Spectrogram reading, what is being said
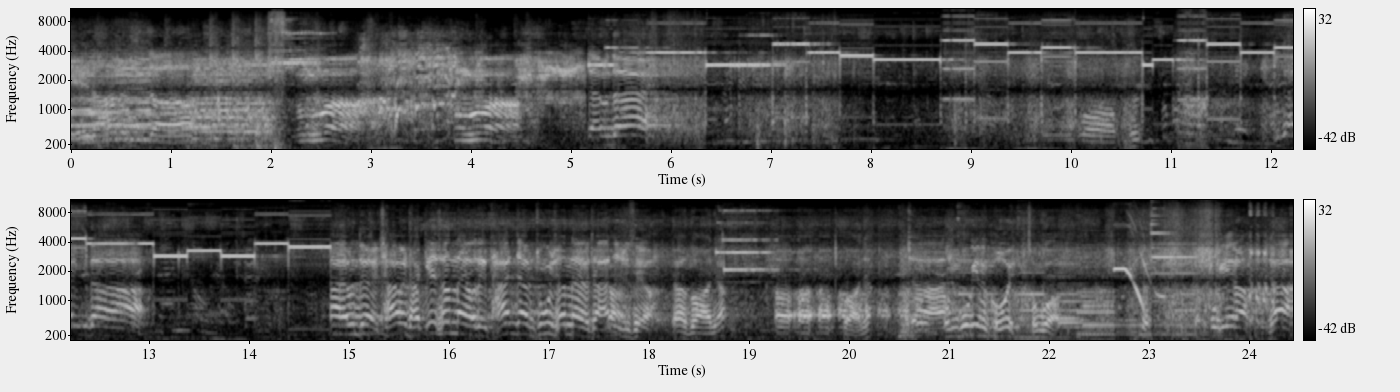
대단하다. 정국아. 자, 여러분들. 이상입니다. 자, 여러분들 잠을 다 깨셨나요? 어디 다한잠 주무셨나요? 자, 앉아주세요. 야, 너 아냐? 아, 아, 아, 너 아냐? 자, 정국이는 거의. 정국아. 포기해라. 자,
